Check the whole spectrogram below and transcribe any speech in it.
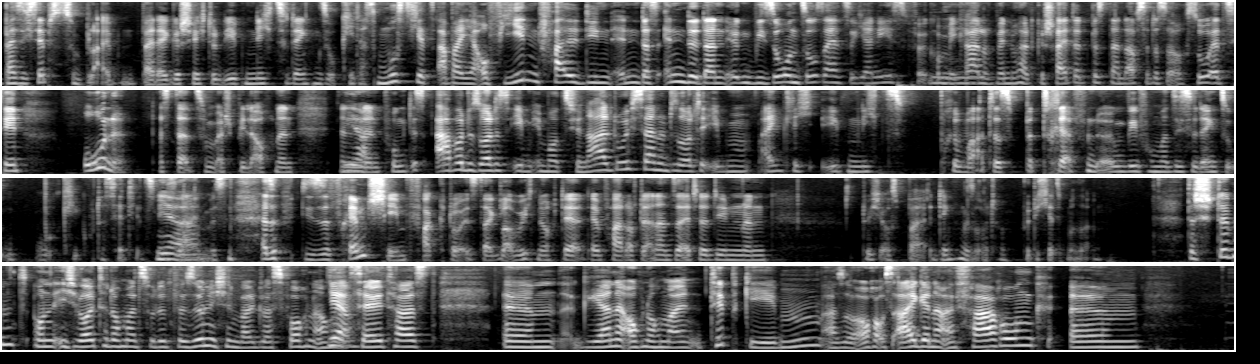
bei sich selbst zu bleiben bei der Geschichte und eben nicht zu denken, so, okay, das muss jetzt aber ja auf jeden Fall den, das Ende dann irgendwie so und so sein. So, ja, nee, ist vollkommen nee. egal. Und wenn du halt gescheitert bist, dann darfst du das auch so erzählen, ohne dass da zum Beispiel auch ein, ein, ja. ein Punkt ist. Aber du solltest eben emotional durch sein und du sollte eben eigentlich eben nichts Privates betreffen, irgendwie, wo man sich so denkt, so, okay, gut, das hätte jetzt nicht ja. sein müssen. Also dieser Fremdschämfaktor ist da, glaube ich, noch der, der Part auf der anderen Seite, den man durchaus denken sollte, würde ich jetzt mal sagen. Das stimmt. Und ich wollte noch mal zu dem Persönlichen, weil du das vorhin auch ja. erzählt hast, ähm, gerne auch noch mal einen Tipp geben, also auch aus eigener Erfahrung. Ähm,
